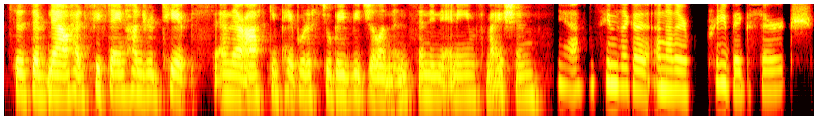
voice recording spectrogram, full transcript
It says they've now had 1,500 tips and they're asking people to still be vigilant and sending any information. Yeah, it seems like a, another pretty big search.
